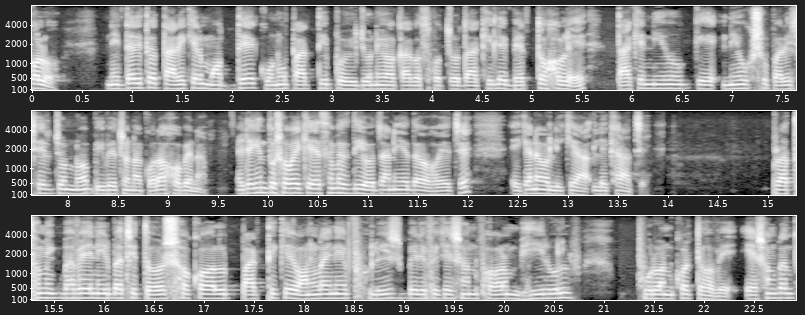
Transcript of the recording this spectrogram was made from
হলো। নির্ধারিত তারিখের মধ্যে কোনো প্রার্থী প্রয়োজনীয় কাগজপত্র দাখিলে ব্যর্থ হলে তাকে নিয়োগে, নিয়োগ সুপারিশের জন্য বিবেচনা করা হবে না। এটা কিন্তু সবাইকে এস এম এস দিয়েও জানিয়ে দেওয়া হয়েছে। এখানেও লিখে, লেখা আছে। প্রাথমিকভাবে নির্বাচিত সকল প্রার্থীকে অনলাইনে police verification form V rule পূরণ করতে হবে। এ সংক্রান্ত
